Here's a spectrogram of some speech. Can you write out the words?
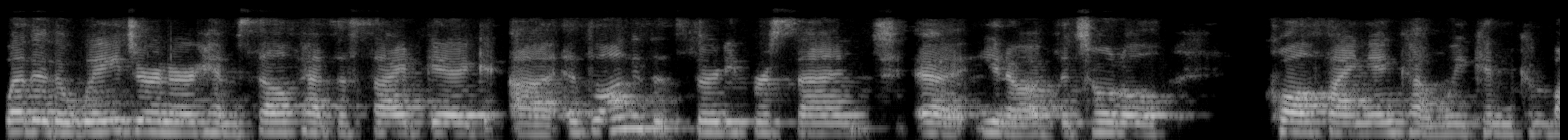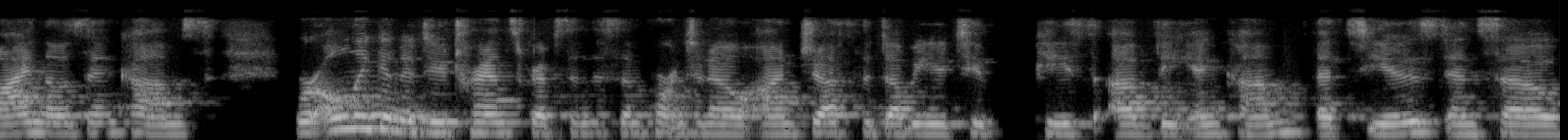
whether the wage earner himself has a side gig, uh, as long as it's 30%, uh, you know, of the total qualifying income, we can combine those incomes. We're only going to do transcripts, and this is important to know, on just the W-2 piece of the income that's used. And so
